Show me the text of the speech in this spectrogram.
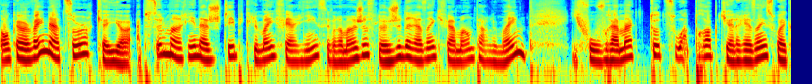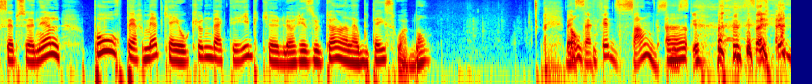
Donc, un vin nature qu'il y a absolument rien d'ajouté puis que l'humain fait rien, c'est vraiment juste le jus de raisin qui fermente par lui-même. Il faut vraiment que tout soit propre, que le raisin soit exceptionnel pour permettre qu'il n'y ait aucune bactérie puis que le résultat dans la bouteille soit bon. Ben, Donc- ça fait du sens. Hein? parce que ça fait du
